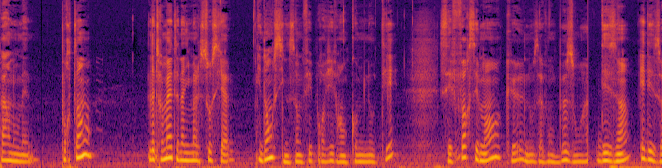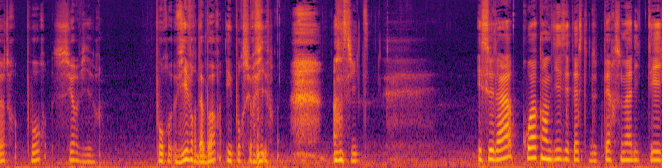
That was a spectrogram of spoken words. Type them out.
par nous-mêmes. Pourtant, l'être humain est un animal social. Et donc, si nous sommes faits pour vivre en communauté, c'est forcément que nous avons besoin des uns et des autres pour survivre. Pour vivre d'abord et pour survivre ensuite. Et cela, quoi qu'en disent les tests de personnalité,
